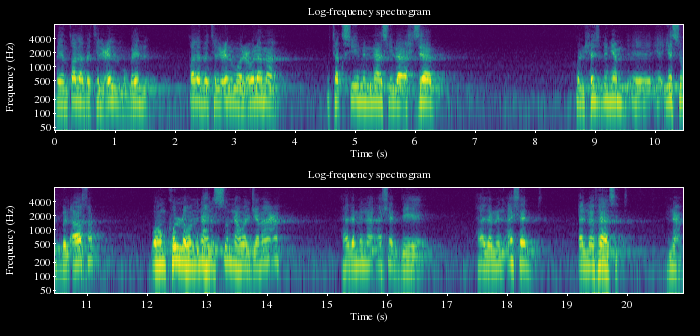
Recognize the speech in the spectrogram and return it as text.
بين طلبة العلم وبين طلبة العلم والعلماء وتقسيم الناس إلى أحزاب. كل حزب يسب الآخر وهم كلهم من أهل السنة والجماعة. هذا من أشد هذا من أشد المفاسد. نعم.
